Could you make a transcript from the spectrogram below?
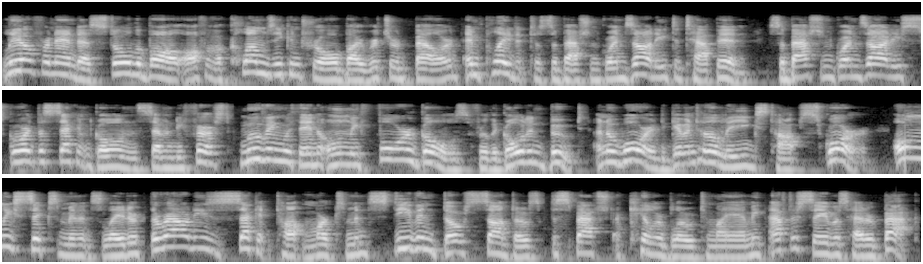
Leo Fernandez stole the ball off of a clumsy control by Richard Ballard and played it to Sebastian Guenzatti to tap in. Sebastian Guenzatti scored the second goal in the 71st, moving within only four goals for the Golden Boot, an award given to the league's top scorer. Only six minutes later, the Rowdies' second top marksman, Steevan Dos Santos, dispatched a killer blow to Miami after Seba's header back.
